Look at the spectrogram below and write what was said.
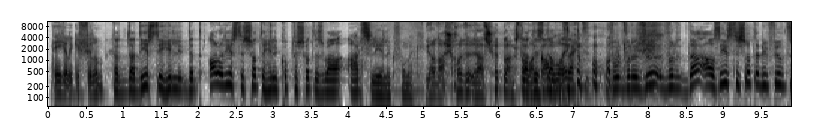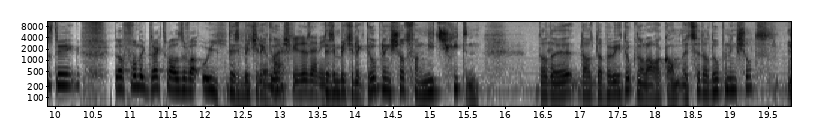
Degelijke film. Dat, dat, eerste, heli- dat allereerste shot, de helikoptershot, is wel aardslelijk, vond ik. Ja, dat schut, dat schut langs Dat, alle is, dat was echt... Voor, voor, een zo, voor dat als eerste shot in uw film te steken, dat vond ik direct wel zo van oei. Het is een beetje like het is een beetje like de openingsshot van niet schieten. Dat, eh, dat, dat beweegt ook naar alle kanten uit, hè, dat openingsshot.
